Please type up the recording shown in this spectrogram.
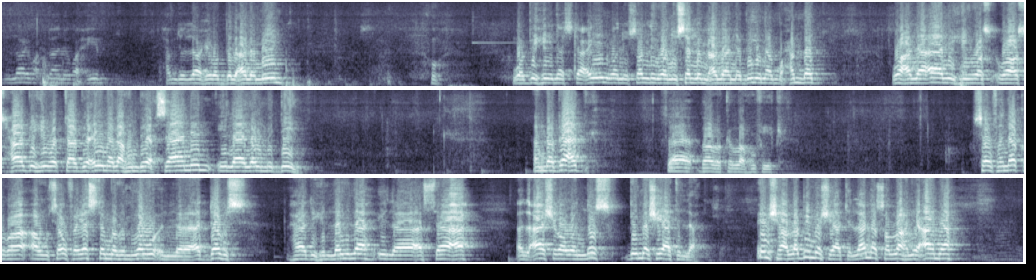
بسم الله الرحمن الرحيم الحمد لله رب العالمين وبه نستعين ونصلي ونسلم على نبينا محمد وعلى اله واصحابه والتابعين لهم باحسان إلى يوم الدين اما بعد فبارك الله فيك سوف نقرأ أو سوف يستمر اليوم الدرس هذه الليلة إلى الساعة العاشرة والنصف بمشيئة الله. إن شاء الله بمشيئة الله. نسأل الله الإعانة.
